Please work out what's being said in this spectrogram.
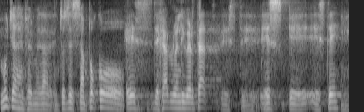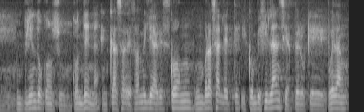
muchas enfermedades. Entonces tampoco es dejarlo en libertad, este, es que esté eh, cumpliendo con su condena en casa de familiares con un brazalete y con vigilancia, pero que puedan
